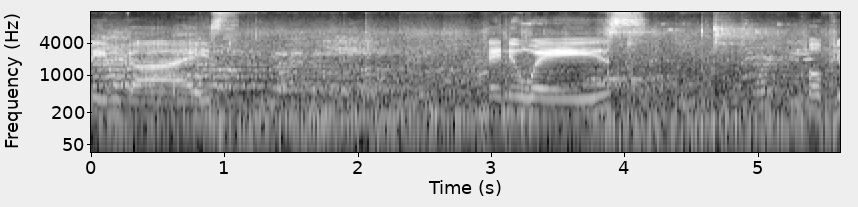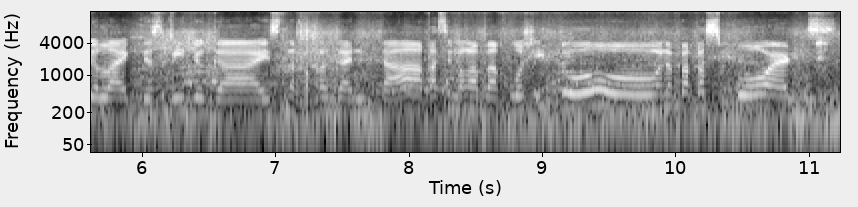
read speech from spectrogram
team, guys. Anyways, hope you like this video, guys. Napakaganda kasi mga baklos ito. Napaka-sports.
